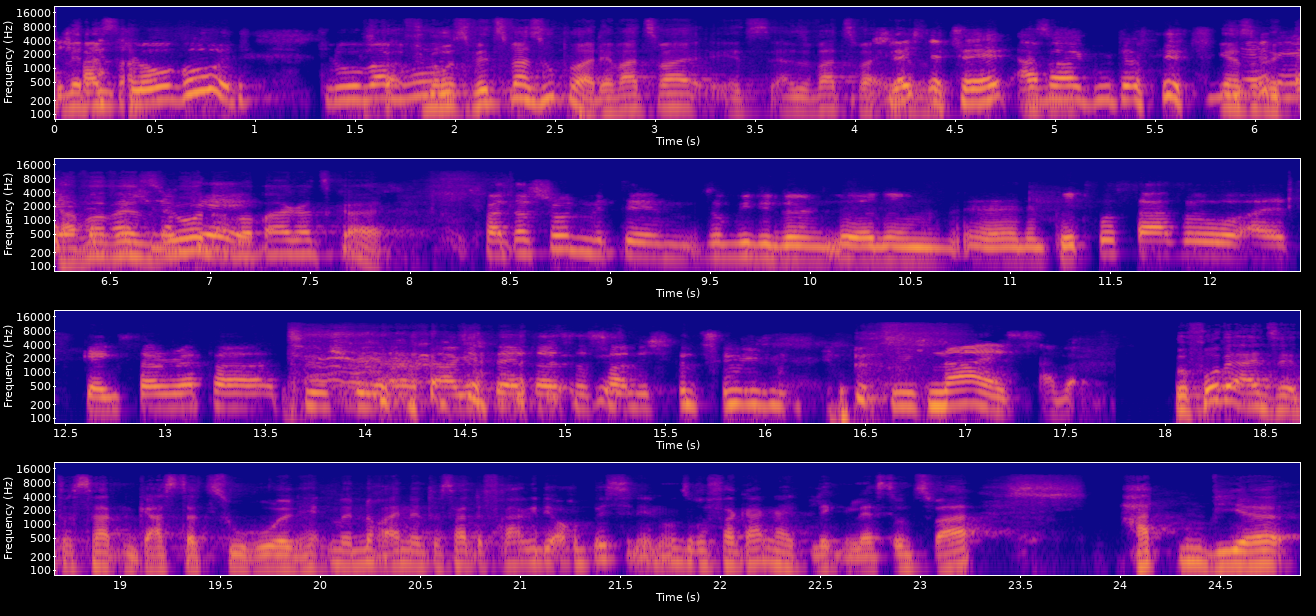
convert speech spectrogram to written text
Ich fand Flo gut. Flo war gut. Flo's Witz war super. Der war zwar jetzt, also war zwar Schlecht eher erzählt, also- aber guter Witz. so, eher so eine Nee, Coverversion, okay. aber war ganz geil. Ich fand das schon mit dem, so wie du den, äh, den, äh, den Petrus da so als Gangster-Rapper Türsteher dargestellt hast, das fand ich schon ziemlich, ziemlich nice. Aber Bevor wir einen sehr interessanten Gast dazu holen, hätten wir noch eine interessante Frage, die auch ein bisschen in unsere Vergangenheit blicken lässt. Und zwar hatten wir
